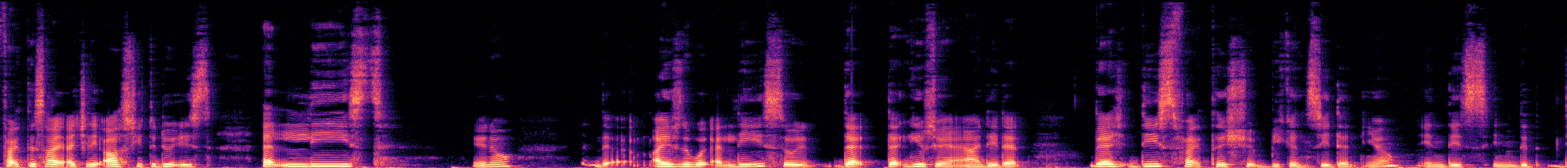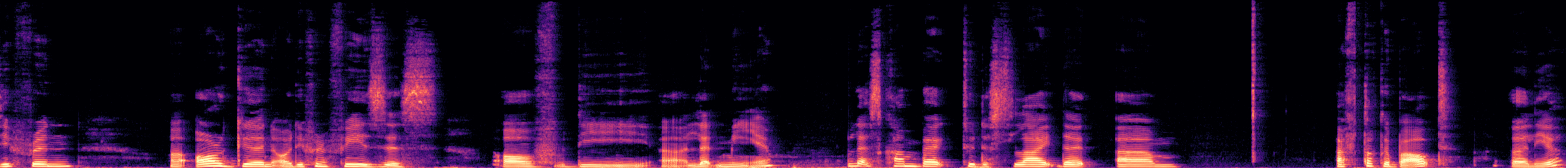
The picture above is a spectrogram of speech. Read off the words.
factors I actually asked you to do is at least, you know, the, I use the word at least, so that that gives you an idea that there, these factors should be considered yeah in this in the different uh, organ or different phases of the uh, let me yeah? let's come back to the slide that um, I've talked about earlier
